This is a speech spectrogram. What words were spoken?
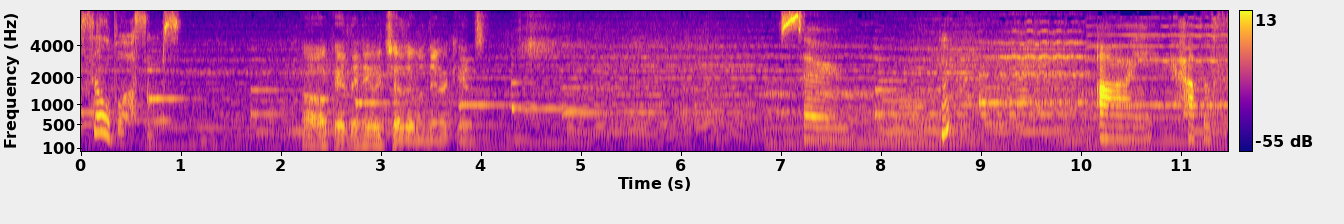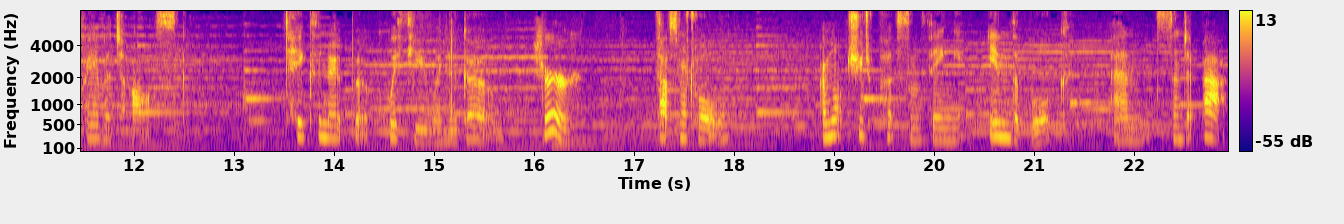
Sylleblossoms. Oh, okay, they knew each other when they were kids. So, hmm? I have a favor to ask. Take the notebook with you when you go. Sure. That's not all. I want you to put something in the book and send it back.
